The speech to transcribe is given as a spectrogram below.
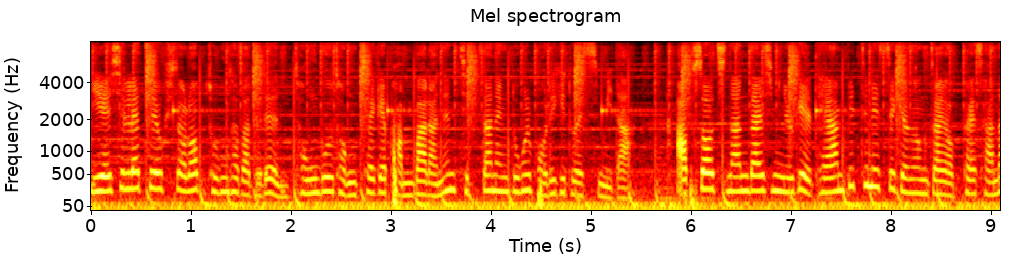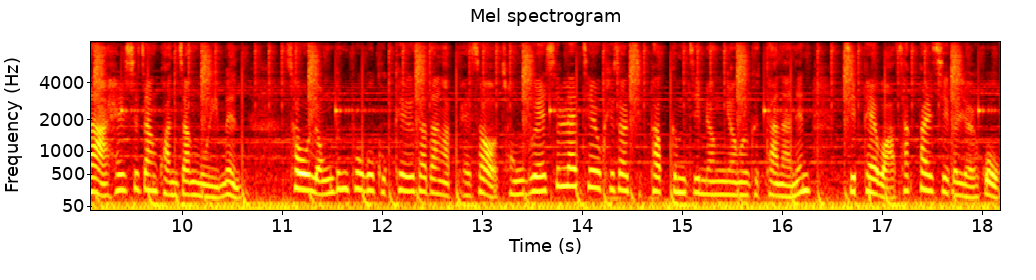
이에 실내 체육시설업 종사자들은 정부 정책에 반발하는 집단 행동을 벌이기도 했습니다. 앞서 지난달 16일 대한피트니스 경영자협회 산하 헬스장 관장 모임은 서울 영등포구 국회의사당 앞에서 정부의 실내 체육시설 집합금지 명령을 규탄하는 집회와 삭발식을 열고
